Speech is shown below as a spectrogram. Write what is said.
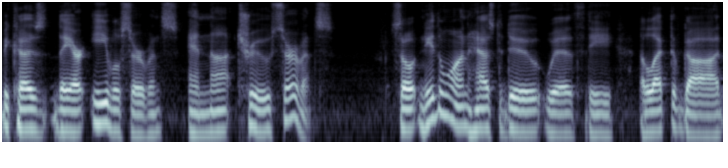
because they are evil servants and not true servants. So neither one has to do with the elect of God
